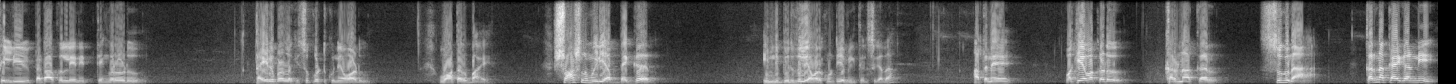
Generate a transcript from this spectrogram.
పెళ్ళి పెటాకులు లేని తెంగరోడు టైర్ బళ్ళకి ఇసుక కొట్టుకునేవాడు. Water boy social media beggar ఇన్ని బిరుదులు ఎవరికి ఉంటాయో మీకు తెలుసు కదా? అతనే ఒకే ఒక్కడు కరుణాకర్ సుగుణ. కరుణక్కయ్య గారిని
